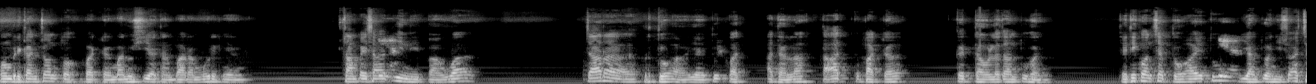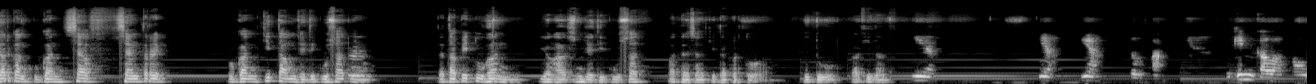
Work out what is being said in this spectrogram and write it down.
memberikan contoh kepada manusia dan para muridnya sampai saat Iya. ini bahwa cara berdoa yaitu adalah taat kepada kedaulatan Tuhan. Jadi konsep doa itu Iya. yang Tuhan Yesus ajarkan bukan self-centered, bukan kita menjadi pusatnya, tetapi Tuhan yang harus menjadi pusat pada saat kita berdoa. Itu. Iya, iya, iya, betul Pak. Mungkin kalau mau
